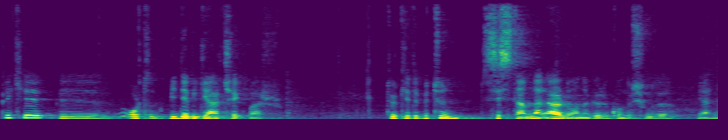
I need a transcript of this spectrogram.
Peki e, orta, bir de bir gerçek var. Türkiye'de bütün sistemler Erdoğan'a göre konuşuluyor. Yani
